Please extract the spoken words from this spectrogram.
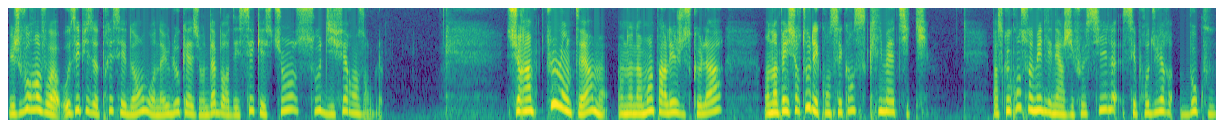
Mais je vous renvoie aux épisodes précédents où on a eu l'occasion d'aborder ces questions sous différents angles. Sur un plus long terme, on en a moins parlé jusque-là, on en paye surtout les conséquences climatiques. Parce que consommer de l'énergie fossile, c'est produire beaucoup,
